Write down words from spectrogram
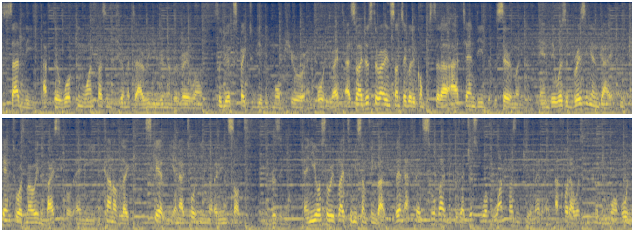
Sadly, after walking 1,000 kilometers, I really remember very well. So you expect to be a bit more pure and holy, right? Uh, so I just arrived in Santiago de Compostela. I attended the ceremony, and there was a Brazilian guy who came towards my way in a bicycle, and he kind of like scared me, and I told him an insult in Brazilian. And he also replied to me something bad. Then I felt so bad because I just walked 1,000 kilometers. I thought I was becoming more holy.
